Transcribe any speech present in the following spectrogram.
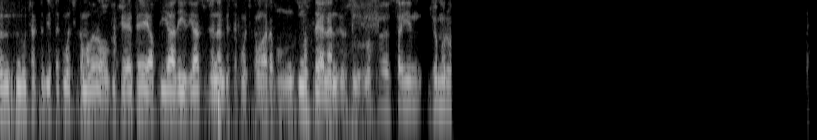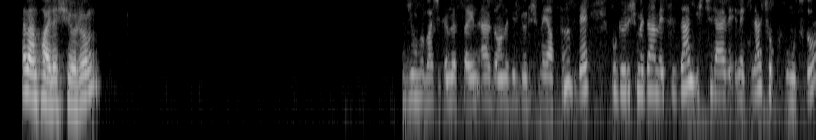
dönüşünde uçakta bir takım açıklamaları oldu. CHP'ye yaptığı iadeyi ziyaret üzerinden bir takım açıklamalarda bulundu. Nasıl değerlendiriyorsunuz bunu? Ee, Sayın Cumhur Hemen paylaşıyorum. Cumhurbaşkanı Sayın Erdoğan'la bir görüşme yaptınız ve bu görüşmeden ve sizden işçiler ve emekliler çok umutlu.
